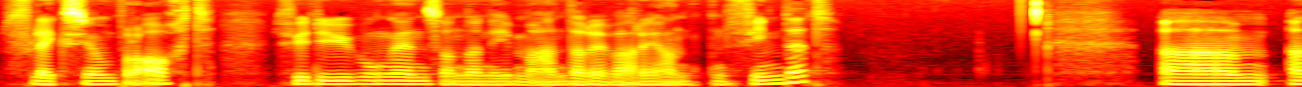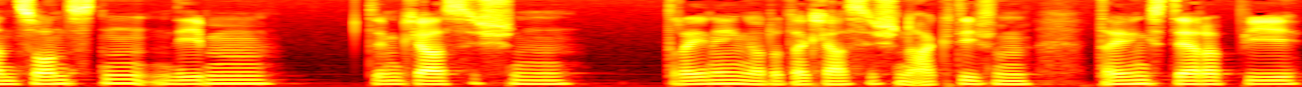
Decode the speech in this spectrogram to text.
Flexion braucht für die Übungen, sondern eben andere Varianten findet. Ähm, ansonsten neben dem klassischen Training oder der klassischen aktiven Trainingstherapie,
